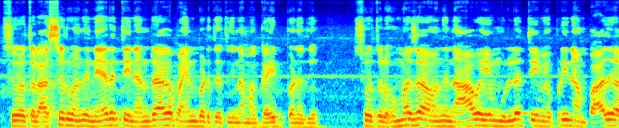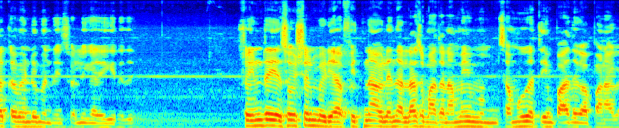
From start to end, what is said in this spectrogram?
சூரத்தில் அசுர் வந்து நேரத்தை நன்றாக பயன்படுத்துறதுக்கு நம்ம கைட் பண்ணுது. சூரத்தில் ஹுமசா வந்து நாவையும் உள்ளத்தையும் எப்படி நாம் பாதுகாக்க வேண்டும் என்று சொல்லி கருகிறது ஸோ இன்றைய சோஷியல் மீடியா ஃபித்னாவிலேருந்து அல்லா சுமாத்த நம்மையும் சமூகத்தையும் பாதுகாப்பானாக.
